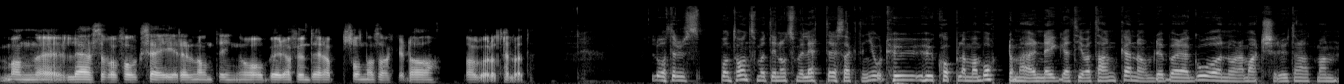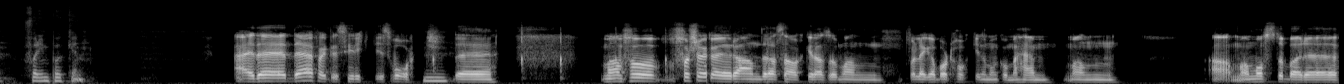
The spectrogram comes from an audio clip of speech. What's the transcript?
man eh, läser vad folk säger eller någonting och börjar fundera på sådana saker, då, då går det åt helvete. Låter det spontant som att det är något som är lättare sagt än gjort. Hur, hur kopplar man bort de här negativa tankarna om det börjar gå några matcher utan att man får in pucken? Nej, det, det är faktiskt riktigt svårt. Mm. Det, man får försöka göra andra saker, alltså man får lägga bort hockeyn när man kommer hem. Man, ja, man måste bara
